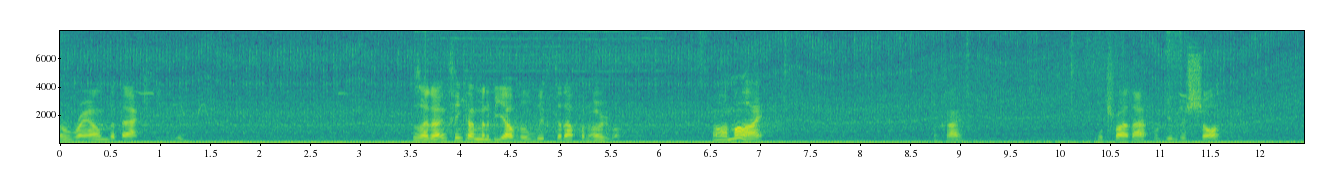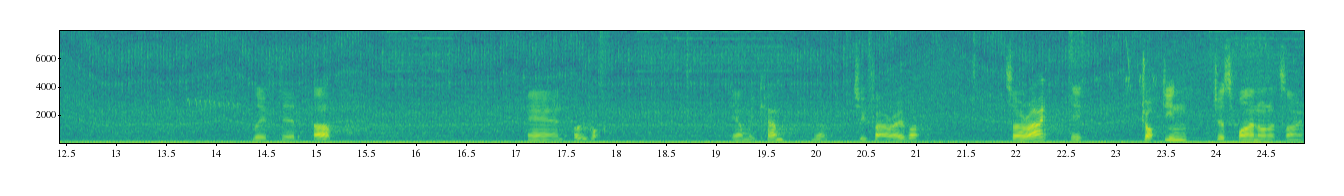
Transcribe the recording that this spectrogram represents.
around the back here. Because I don't think I'm going to be able to lift it up and over. Oh, I might. Okay. We'll try that. We'll give it a shot. Lift it up. And over. Down we come. Too far over. It's alright. It dropped in just fine on its own.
